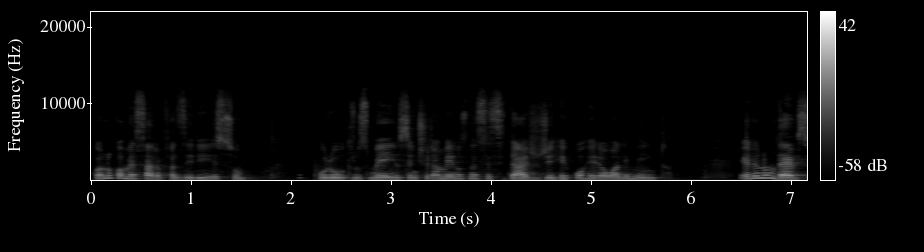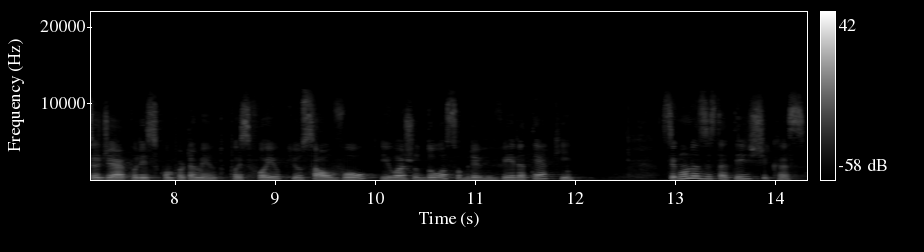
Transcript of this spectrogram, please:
Quando começar a fazer isso por outros meios, sentirá menos necessidade de recorrer ao alimento. Ele não deve se odiar por esse comportamento, pois foi o que o salvou e o ajudou a sobreviver até aqui. Segundo as estatísticas,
